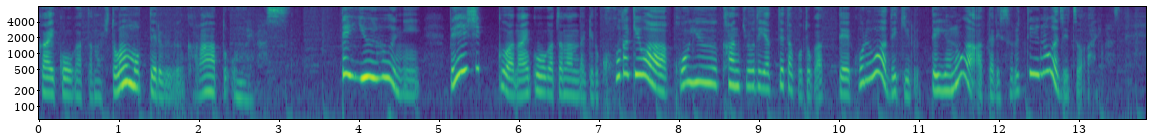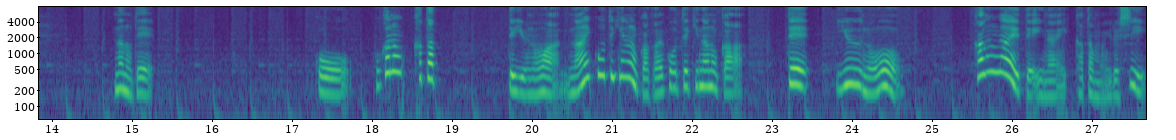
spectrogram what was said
外交型の人の持ってる部分かなと思います。っていうふうにベーシックは内向型なんだけどここだけはこういう環境でやってたことがあってこれはできるっていうのがあったりするっていうのが実はあります。なのでこう他の方ってていうのは内向的なのか外交的なのかっていうのを考えていない方もいるし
